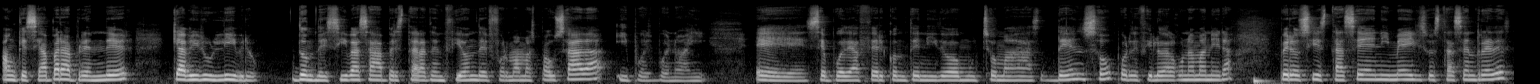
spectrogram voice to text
aunque sea para aprender, que abrir un libro, donde sí vas a prestar atención de forma más pausada y pues bueno, ahí eh, se puede hacer contenido mucho más denso, por decirlo de alguna manera, pero si estás en emails o estás en redes,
